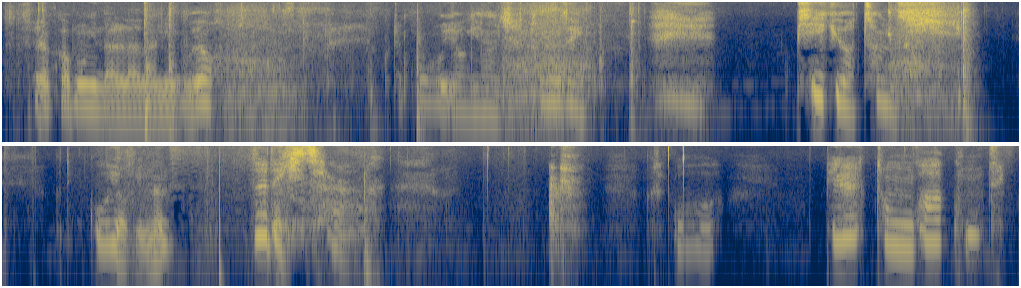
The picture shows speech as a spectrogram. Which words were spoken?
셀카봉이 날아다니고요. 그리고 여기는 제 동생 피규어 천지. 그리고 여기는 쓰레기장. 그리고 필통과 콩택들.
